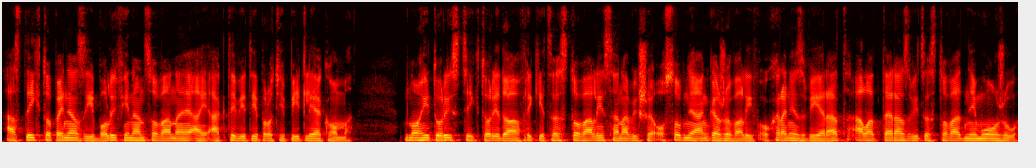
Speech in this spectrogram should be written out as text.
a z týchto peňazí boli financované aj aktivity proti pytliakom. Mnohí turisti, ktorí do Afriky cestovali, sa navyše osobne angažovali v ochrane zvierat, ale teraz vycestovať nemôžu.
